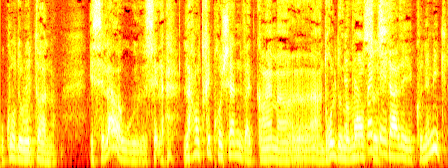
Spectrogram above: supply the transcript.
au cours de l'automne. Et c'est là où la, rentrée prochaine va être quand même un drôle de moment social et économique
